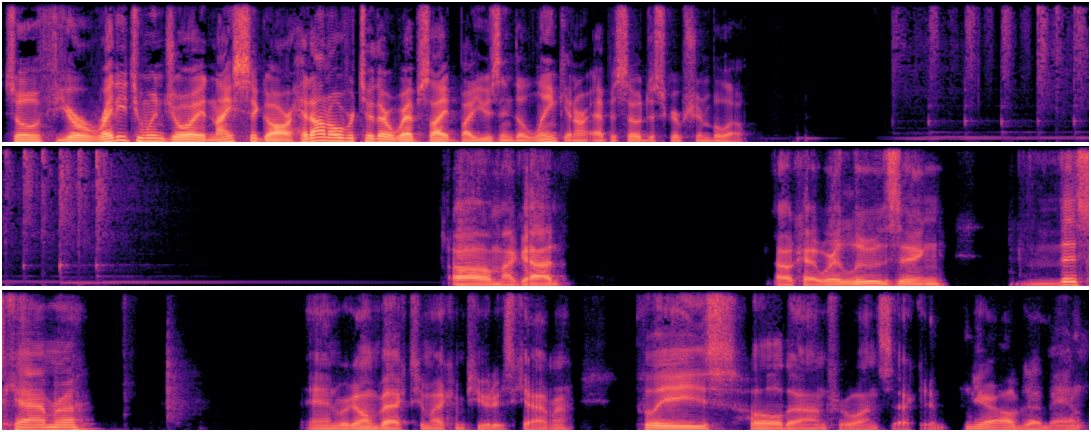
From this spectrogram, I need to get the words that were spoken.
So if you're ready to enjoy a nice cigar, head on over to their website by using the link in our episode description below. Oh my god. Okay, we're losing this camera and we're going back to my computer's camera. Please hold on for one second. You're all good, man.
